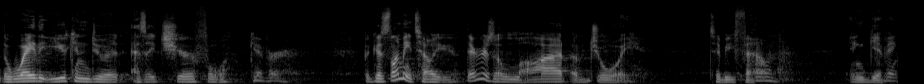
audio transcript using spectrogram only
The way that you can do it as a cheerful giver. Because let me tell you, there is a lot of joy to be found in giving,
